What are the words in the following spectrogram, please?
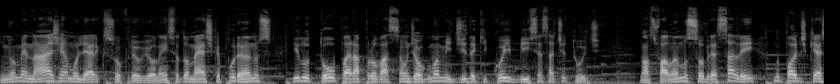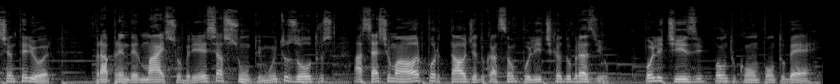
em homenagem à mulher que sofreu violência doméstica por anos e lutou para a aprovação de alguma medida que coibisse essa atitude. Nós falamos sobre essa lei no podcast anterior. Para aprender mais sobre esse assunto e muitos outros, acesse o maior portal de educação política do Brasil, politize.com.br.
